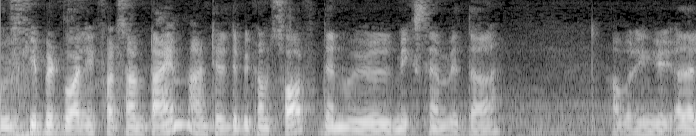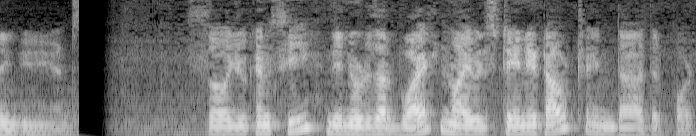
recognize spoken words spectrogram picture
We will keep it boiling for some time until they become soft then we will mix them with the our other ingredients. So you can see the noodles are boiled. Now I will strain it out in the other pot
